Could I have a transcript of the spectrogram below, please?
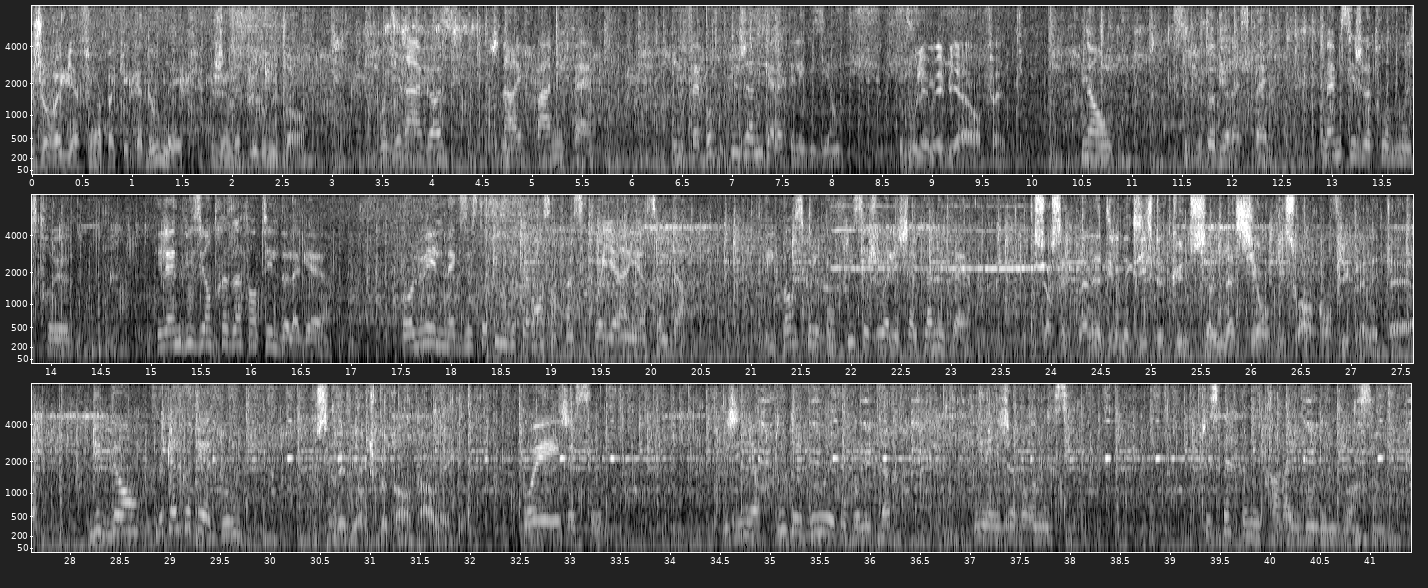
J'aurais bien fait un paquet cadeau, mais je n'ai plus de ruban. On dirait un gosse. Je n'arrive pas à m'y faire. Il fait beaucoup plus jeune qu'à la télévision. Vous l'aimez bien, en fait. Non, c'est plutôt du respect, même si je le trouve monstrueux. Il a une vision très infantile de la guerre. Pour lui, il n'existe aucune différence entre un citoyen et un soldat. Il pense que le conflit se joue à l'échelle planétaire. Sur cette planète, il n'existe qu'une seule nation qui soit en conflit planétaire. Dites donc, de quel côté êtes-vous? Vous savez bien que je peux pas en parler. Oui, je sais. J'ignore tout de vous et de vos méthodes, mais je vous remercie. J'espère que nous travaillerons de nouveau ensemble.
